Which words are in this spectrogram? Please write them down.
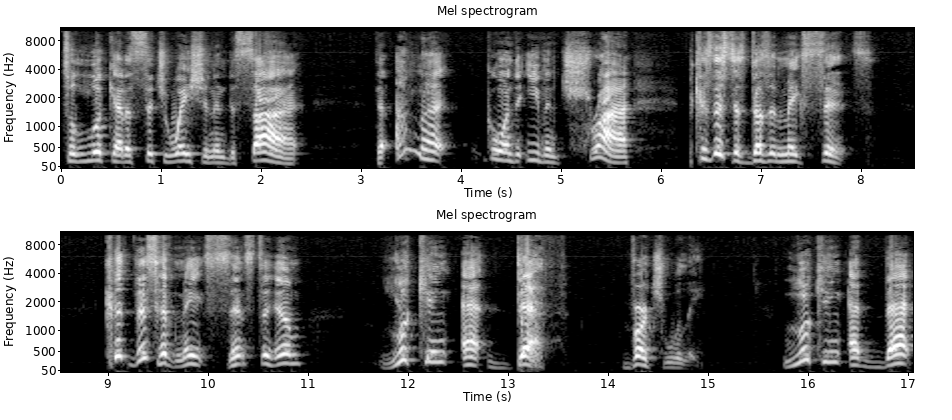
to look at a situation and decide that I'm not going to even try because this just doesn't make sense. Could this have made sense to him? Looking at death virtually looking at that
